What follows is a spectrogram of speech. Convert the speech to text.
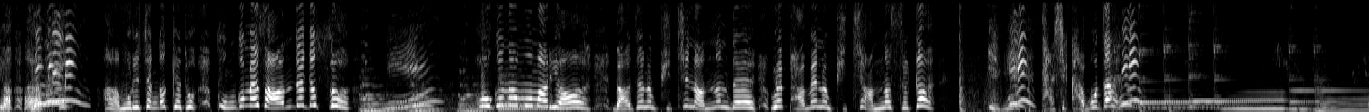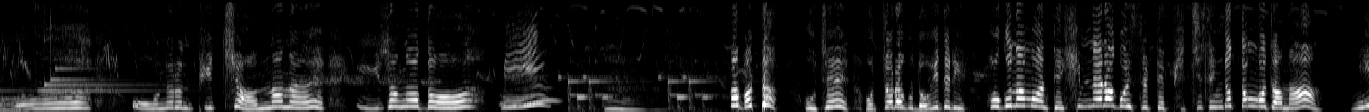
야, 아무리 생각해도 궁금해서 안 되겠어. 허그나무 말이야. 낮에는 빛이 났는데 왜 밤에는 빛이 안 났을까? 다시 가보자. 어, 오늘은 빛이 안 나네. 이상하다. 음. 아 맞다. 어제 어쩌라고 너희들이 허그나무한테 힘내라고 했을 때 빛이 생겼던 거잖아. 미?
